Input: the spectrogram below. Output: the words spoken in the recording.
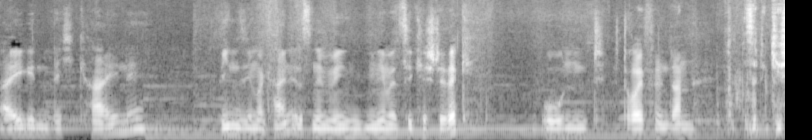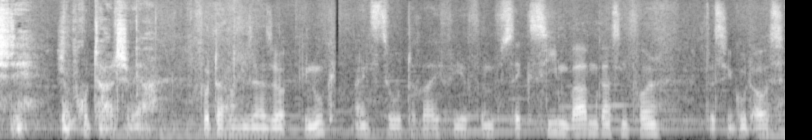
eigentlich keine. Bienen sehen wir keine, das nehmen wir, nehmen wir jetzt die Kiste weg und träufeln dann. Also die Kiste ist brutal schwer. Futter haben sie also genug. 1, 2, 3, 4, 5, 6, 7 Wabengassen voll. Das sieht gut aus.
